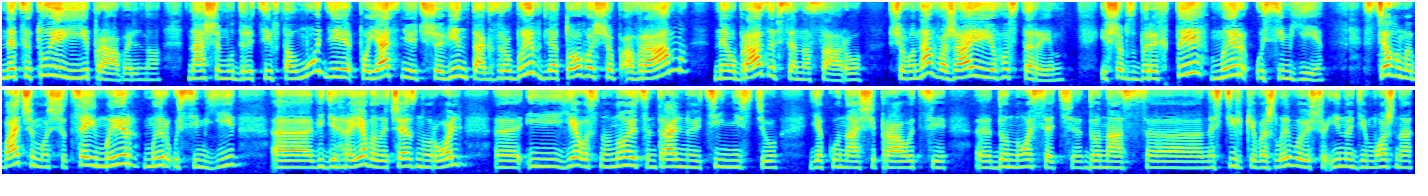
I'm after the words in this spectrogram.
не цитує її правильно? Наші мудреці в Талмуді пояснюють, що він так зробив для того, щоб Авраам не образився на Сару, що вона вважає його старим, і щоб зберегти мир у сім'ї. З цього ми бачимо, що цей мир, мир у сім'ї, е, відіграє величезну роль е, і є основною центральною цінністю, яку наші праотці е, доносять до нас настільки важливою, що іноді можна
